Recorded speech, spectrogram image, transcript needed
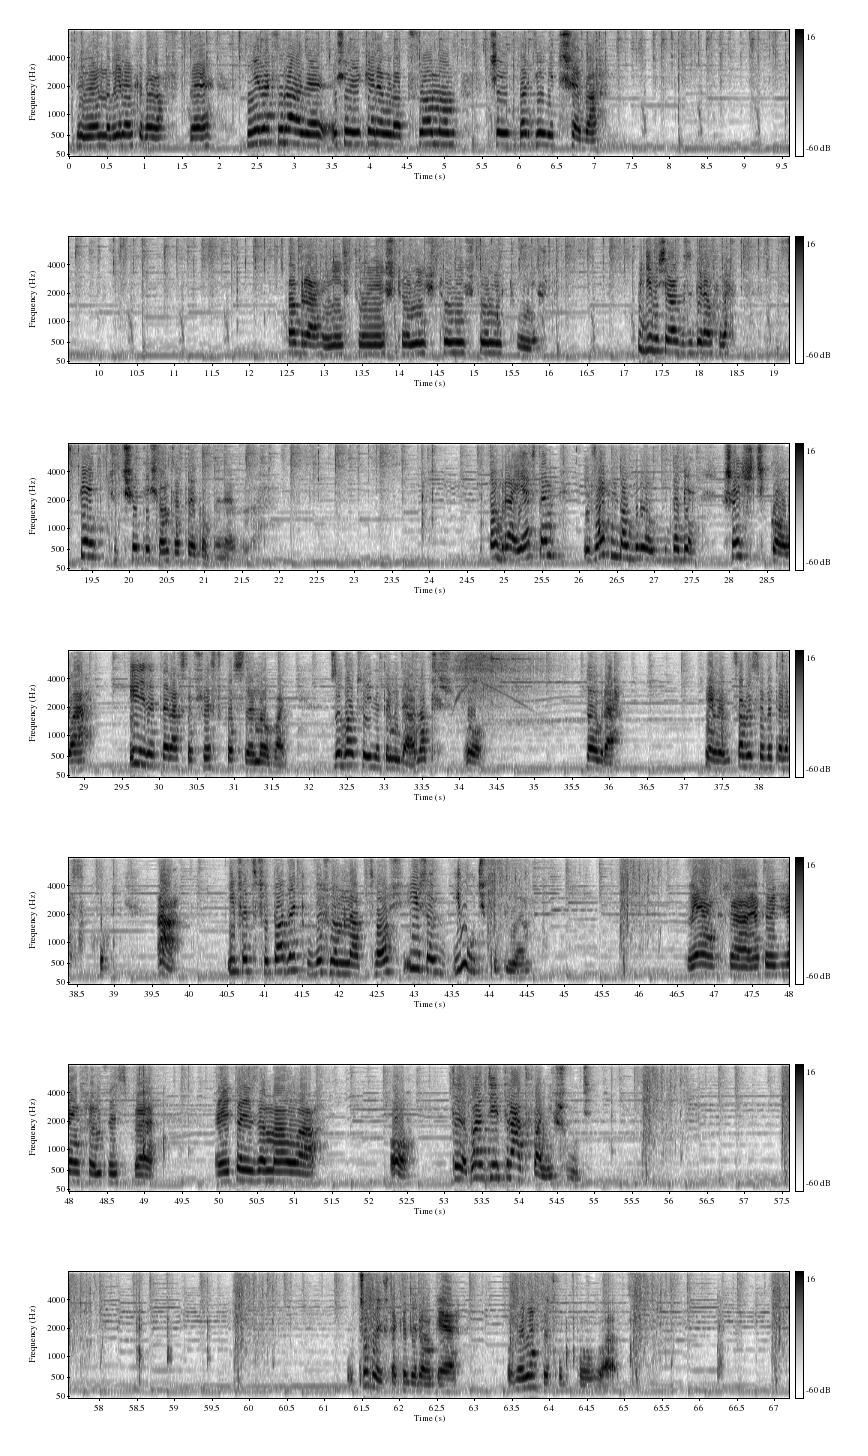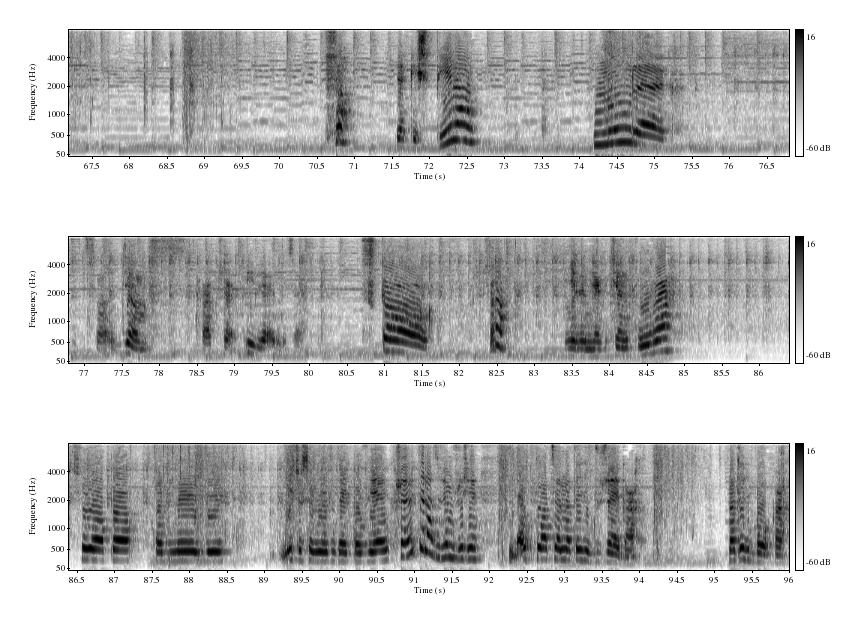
No, no ja mam chyba w te nienaturalne siekierę ulepszoną, czyli bardziej nie trzeba. Dobra, niszczu, niszczu, niszczu, niszczu, niszczu, niszczu. Widzimy się jak zbieram chyba z 5 czy 3 tysiące tego drewna. Dobra, jestem i właśnie dobry, dobie 6 koła. I idę teraz to wszystko senować. Zobaczę ile to mi da. Na trz- o. Dobra. Nie wiem, co by sobie teraz kupić. A. I przez przypadek wyszłem na coś i sobie i łódź kupiłem. Większa, ja to mieć większą wyspę. Ale to jest za mała. O. To bardziej tratwa niż łódź. Co to jest takie drogie? Może nie chcę kupować. Co? Jakiś pirat? Nurek! Co? Gdzie on skacze? Ile widzę? Skok! Co? Nie wiem jak gdzie on pływa. Złoto. Jeszcze sobie tutaj powiększę. Teraz wiem, że się opłaca na tych brzegach. Na tych bokach.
